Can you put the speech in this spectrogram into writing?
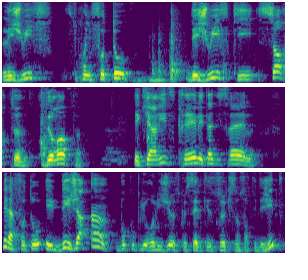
les Juifs, si tu prends une photo des Juifs qui sortent d'Europe et qui arrivent créer l'État d'Israël, mais la photo est déjà, un, beaucoup plus religieuse que celle ceux qui sont sortis d'Égypte.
